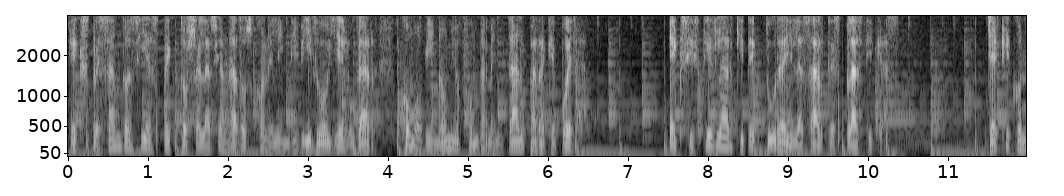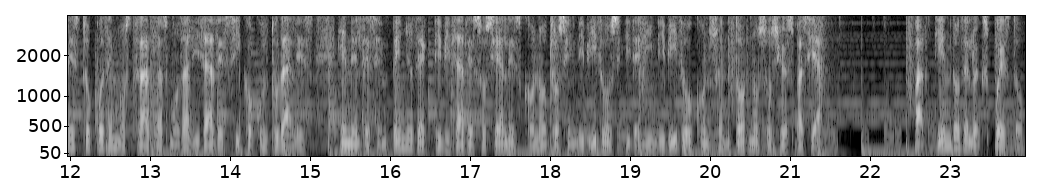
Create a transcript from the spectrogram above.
expresando así aspectos relacionados con el individuo y el lugar como binomio fundamental para que pueda existir la arquitectura y las artes plásticas ya que con esto pueden mostrar las modalidades psicoculturales en el desempeño de actividades sociales con otros individuos y del individuo con su entorno socioespacial. Partiendo de lo expuesto,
